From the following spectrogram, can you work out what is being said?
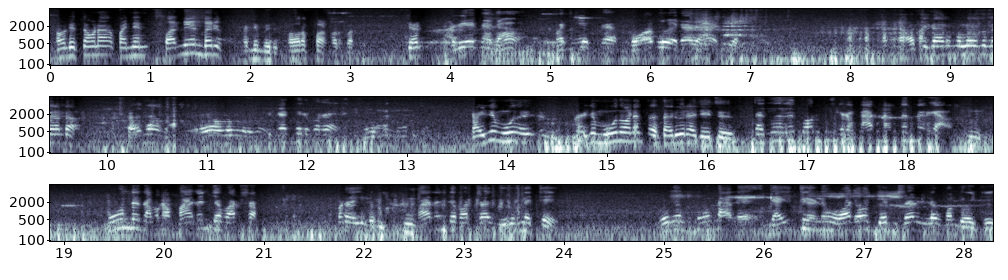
അതുകൊണ്ട് ഇത്തവണ പന്യൻ പന്ന്യൻ വരും. പന്യൻ വരും. ഉറപ്പാണ്. ഉറപ്പാണ്. പാർട്ടിക്കാരെന്നുള്ളതൊന്നും വേണ്ട. കഴിഞ്ഞ മൂന്ന് കഴിഞ്ഞ മൂന്ന് തവണ തരൂരാ ജയിച്ചത്. തരൂരെ തോൽപ്പിക്കണം കാരണം എന്തെന്നറിയാം മൂന്ന് തവണ പതിനഞ്ച് വർഷം ഇവിടെ പതിനഞ്ച് വർഷം ഇരുന്നിട്ട് ഒരു മൂന്നാൽ ലൈറ്റുകൾ ഓരോ ജംഗ്ഷനിലും കൊണ്ടുപോയിട്ട്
